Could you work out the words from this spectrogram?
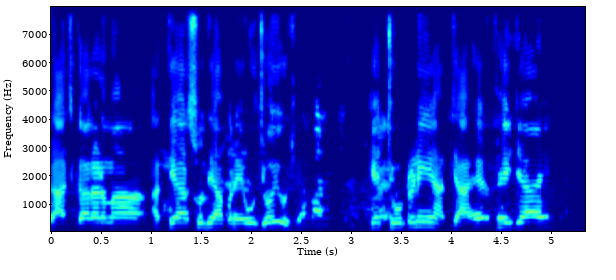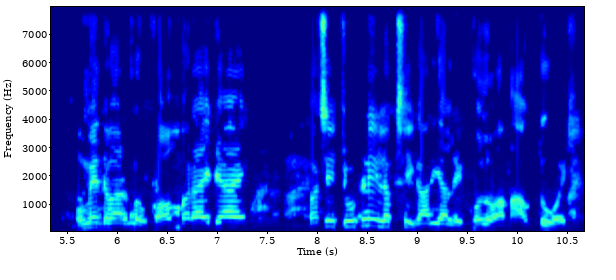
રાજકારણમાં અત્યાર સુધી આપણે એવું જોયું છે કે ચૂંટણી જાહેર થઈ જાય, ઉમેદવારનું ફોર્મ ભરાઈ જાય, પછી ચૂંટણીલક્ષી કાર્યાલય ખોલવામાં આવતું હોય છે.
